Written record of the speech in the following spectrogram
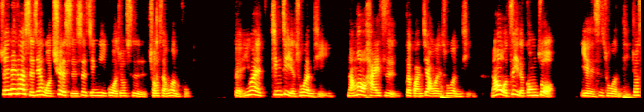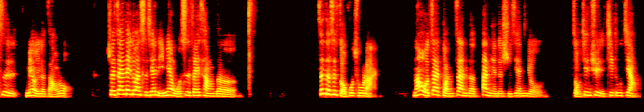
所以那段时间我确实是经历过，就是求神问卜，对，因为经济也出问题，然后孩子的管教我也出问题，然后我自己的工作也是出问题，就是没有一个着落。所以在那段时间里面，我是非常的，真的是走不出来。然后我在短暂的半年的时间有走进去基督教，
